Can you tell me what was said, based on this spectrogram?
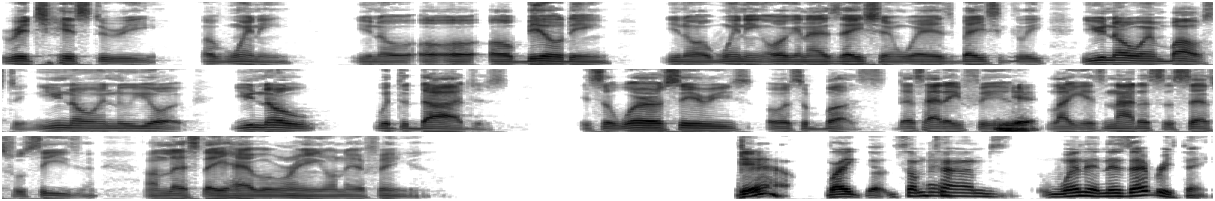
rich history of winning, you know, or, or, or building, you know, a winning organization where it's basically, you know, in Boston, you know, in New York, you know, with the Dodgers, it's a World Series or it's a bust. That's how they feel. Yeah. Like it's not a successful season unless they have a ring on their finger. Yeah, like uh, sometimes winning is everything.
